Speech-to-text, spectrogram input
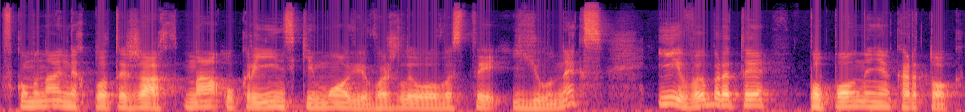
В комунальних платежах на українській мові важливо ввести Unex і вибрати поповнення карток.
